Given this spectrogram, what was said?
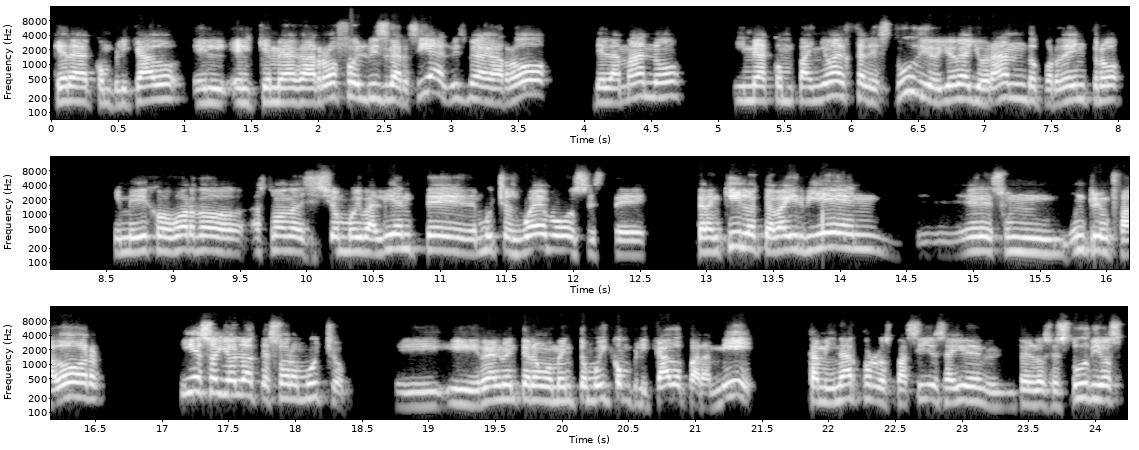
que era complicado, el, el que me agarró fue Luis García. Luis me agarró de la mano y me acompañó hasta el estudio. Yo iba llorando por dentro y me dijo, gordo, has tomado una decisión muy valiente, de muchos huevos, este, tranquilo, te va a ir bien, eres un, un triunfador. Y eso yo lo atesoro mucho. Y, realmente era un momento muy complicado para mí, caminar por los pasillos ahí de, los estudios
